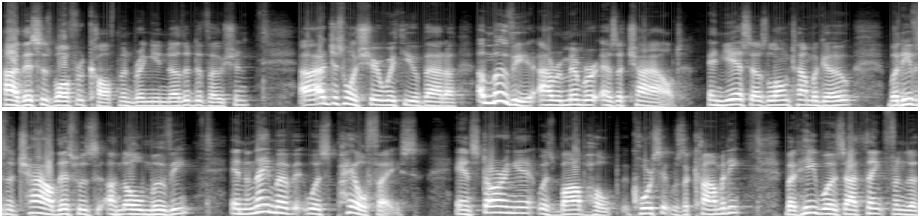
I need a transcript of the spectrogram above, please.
Hi, this is Wofford Caughman bringing you another devotion. Uh, I just want to share with you about a, a movie I remember as a child. And yes, that was a long time ago, but even as a child, this was an old movie. And the name of it was Paleface. And starring in it was Bob Hope. Of course, it was a comedy, but he was, I think, from the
